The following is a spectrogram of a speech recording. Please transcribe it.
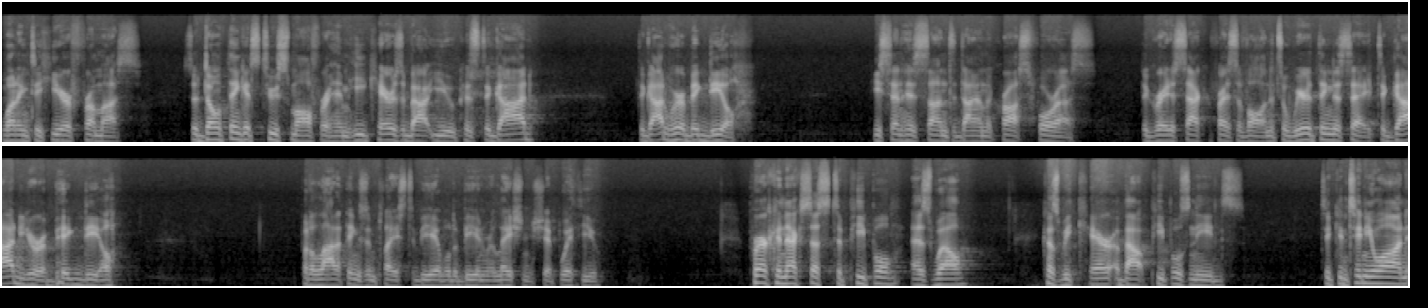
wanting to hear from us. So don't think it's too small for him. He cares about you because to God, to God, we're a big deal. He sent his son to die on the cross for us, the greatest sacrifice of all. And it's a weird thing to say. To God, you're a big deal. Put a lot of things in place to be able to be in relationship with you. Prayer connects us to people as well because we care about people's needs. To continue on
